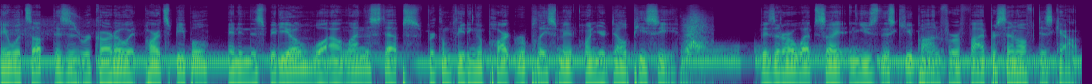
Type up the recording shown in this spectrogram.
Hey, what's up? This is Ricardo at Parts People, and in this video, we'll outline the steps for completing a part replacement on your Dell PC. Visit our website and use this coupon for a 5% off discount.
